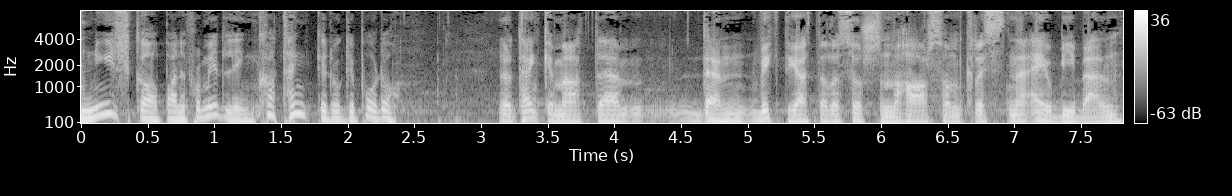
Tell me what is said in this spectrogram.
Nyskapende formidling, hva tenker dere på da? Da tenker vi at eh, Den viktigste ressursen vi har som kristne, er jo Bibelen.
